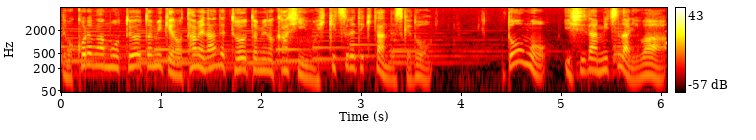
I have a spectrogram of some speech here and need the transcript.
でもこれはもう豊臣家のためなんで豊臣の家臣を引き連れてきたんですけどどうも石田三成は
